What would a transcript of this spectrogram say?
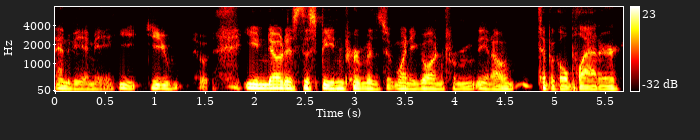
nvme you, you you notice the speed improvements when you're going from you know typical platter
